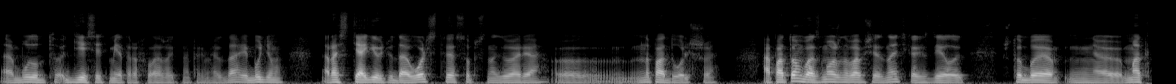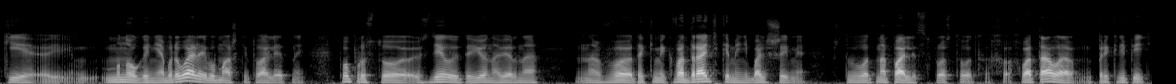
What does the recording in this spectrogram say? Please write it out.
Э, будут 10 метров ложить, например, да, и будем растягивать удовольствие, собственно говоря, э, на подольше. А потом, возможно, вообще, знаете, как сделают, чтобы э, матки много не обрывали бумажки туалетной, попросту сделают ее, наверное, в такими квадратиками небольшими, чтобы вот на палец просто вот хватало прикрепить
